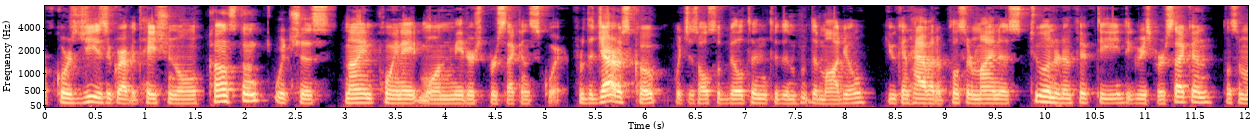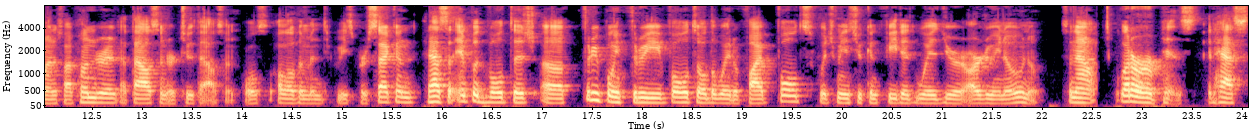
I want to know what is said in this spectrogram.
of course g is a gravitational constant, which is 9.81 meters per second squared. For the gyroscope, which is also built into the, the module, you can have it at plus or minus 250 degrees per second, plus or minus 500, 1000, or 2000, all, all of them in degrees per second. It has an input voltage of 3.3 volts all the way to 5 volts, which means you can feed it with your Arduino Uno. So now, what are our pins? It has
